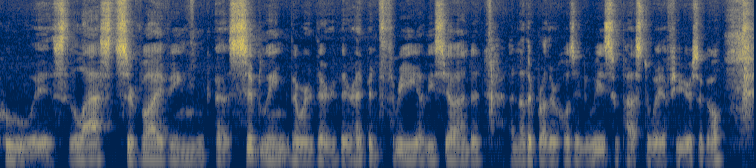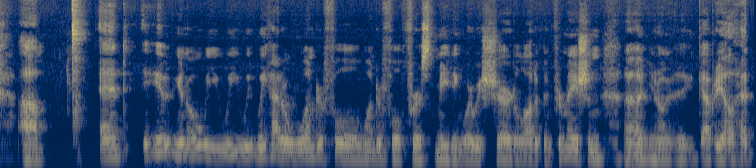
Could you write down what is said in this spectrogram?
who is the last surviving uh, sibling. There were there there had been three: Alicia and a, another brother, Jose Luis, who passed away a few years ago. Um, and you, you know we, we we had a wonderful wonderful first meeting where we shared a lot of information. Uh, you know gabriel had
